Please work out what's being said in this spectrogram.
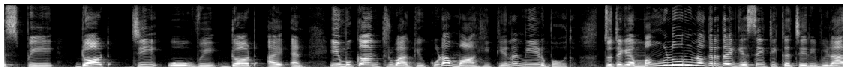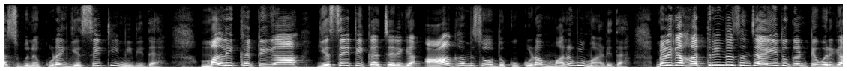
S P dot G O V dot I N ಈ ಮುಖಾಂತರವಾಗಿಯೂ ಕೂಡ ಮಾಹಿತಿಯನ್ನು ನೀಡಬಹುದು. ಜೊತೆಗೆ ಮಂಗಳೂರು ನಗರದ ಎಸ್ ಐ ಟಿ ಕಚೇರಿ ವಿಳಾಸವನ್ನು ಕೂಡ ಎಸ್ ಐ ಟಿ ನೀಡಿದೆ. ಮಲ್ಲಿಕಟ್ಟಿಯ ಎಸ್ ಐ ಟಿ ಕಚೇರಿಗೆ ಆಗಮಿಸೋದಕ್ಕೂ ಕೂಡ ಮನವಿ ಮಾಡಿದೆ. ಬೆಳಗ್ಗೆ ಹತ್ತರಿಂದ ಸಂಜೆ ಐದು ಗಂಟೆವರೆಗೆ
